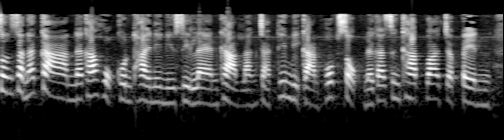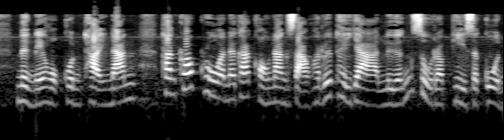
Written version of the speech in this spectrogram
ส่วนสถานการณ์นะคะ6คนไทยในนิวซีแลนด์ค่ะ หลังจากที่มีการพบศพนะคะ ซึ่งคาดว่าจะเป็นหนึ่งใน 6 คนไทยนั้น ทางครอบครัวนะคะของนางสาวคฤทยาเหลืองสุรพีสกุล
